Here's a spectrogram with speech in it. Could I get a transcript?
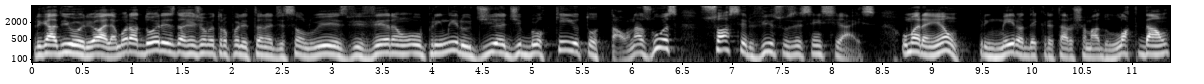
Obrigado, Yuri. Olha, moradores da região metropolitana de São Luís viveram o primeiro dia de bloqueio total. Nas ruas, só serviços essenciais. O Maranhão, primeiro a decretar o chamado lockdown,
